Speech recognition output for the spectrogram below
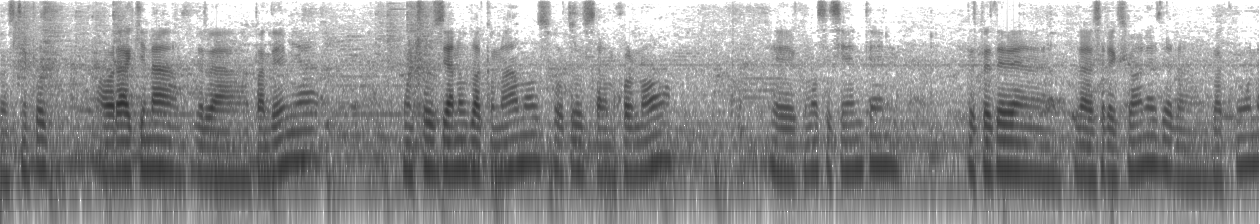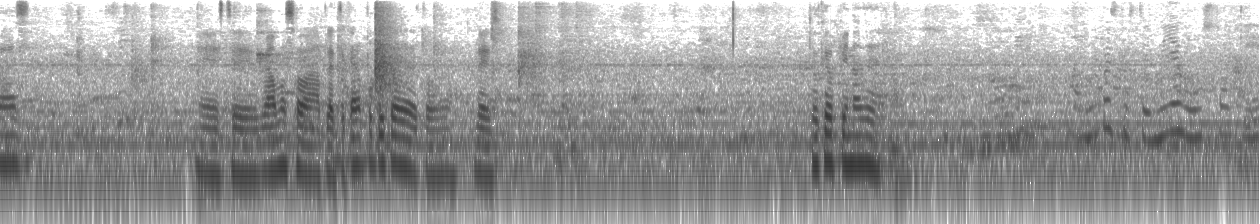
los tiempos ahora aquí en de la pandemia, Muchos ya nos vacunamos, otros a lo mejor no. Eh, ¿Cómo se sienten después de las elecciones, de las vacunas? Este, vamos a platicar un poquito de todo de eso. ¿Tú qué opinas de Pues que estoy muy a gusto aquí.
